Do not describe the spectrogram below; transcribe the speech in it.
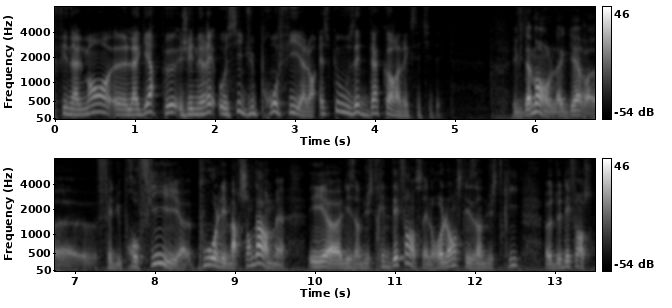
finalement, la guerre peut générer aussi du profit. Alors, est-ce que vous êtes d'accord avec cette idée? Évidemment, la guerre fait du profit pour les marchands d'armes et les industries de défense. Elle relance les industries de défense.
